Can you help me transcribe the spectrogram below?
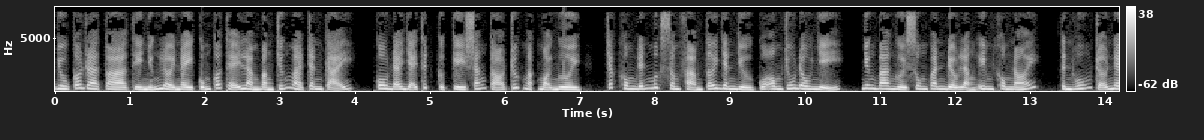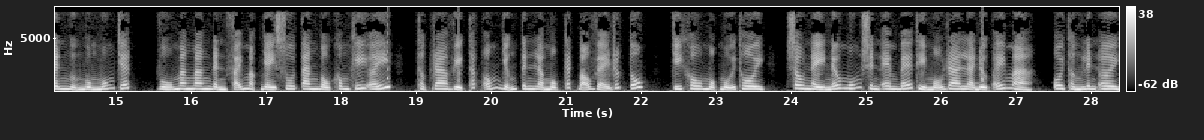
dù có ra tòa thì những lời này cũng có thể làm bằng chứng mà tranh cãi. Cô đã giải thích cực kỳ sáng tỏ trước mặt mọi người, chắc không đến mức xâm phạm tới danh dự của ông chú đâu nhỉ, nhưng ba người xung quanh đều lặng im không nói, tình huống trở nên ngượng ngùng muốn chết, vụ mang mang đành phải mặc giày xua tan bầu không khí ấy, thật ra việc thắt ống dẫn tinh là một cách bảo vệ rất tốt, chỉ khâu một mũi thôi, sau này nếu muốn sinh em bé thì mổ ra là được ấy mà, ôi thần linh ơi,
